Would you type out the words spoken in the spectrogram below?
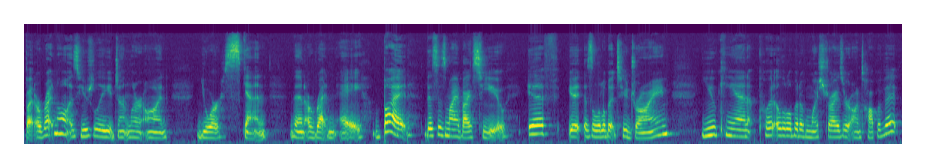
but a retinol is usually gentler on your skin than a retin A. But this is my advice to you. If it is a little bit too drying, you can put a little bit of moisturizer on top of it.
